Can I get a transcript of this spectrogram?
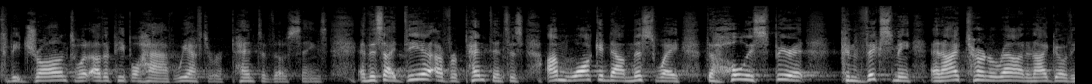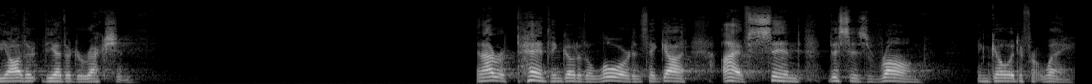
to be drawn to what other people have, we have to repent of those things. And this idea of repentance is I'm walking down this way, the Holy Spirit convicts me, and I turn around and I go the other, the other direction. And I repent and go to the Lord and say, God, I have sinned. This is wrong. And go a different way.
